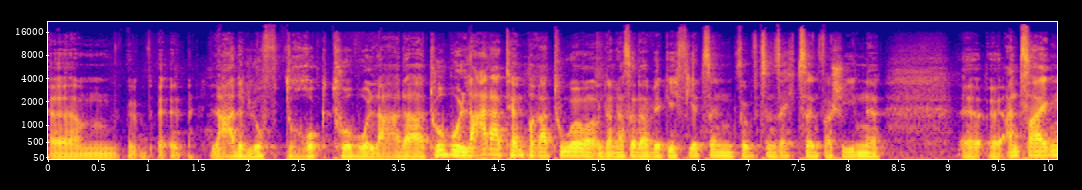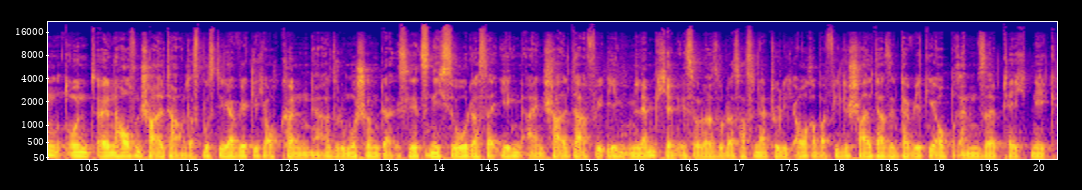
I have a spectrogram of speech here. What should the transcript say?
ähm, äh, Ladeluftdruck, Turbolader, Turbolader-Temperatur und dann hast du da wirklich 14, 15, 16 verschiedene äh, äh, Anzeigen und einen Haufen Schalter. Und das musst du ja wirklich auch können. Ja? Also du musst schon, da ist jetzt nicht so, dass da irgendein Schalter für irgendein Lämpchen ist oder so. Das hast du natürlich auch, aber viele Schalter sind da wirklich auch Bremse, Technik.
